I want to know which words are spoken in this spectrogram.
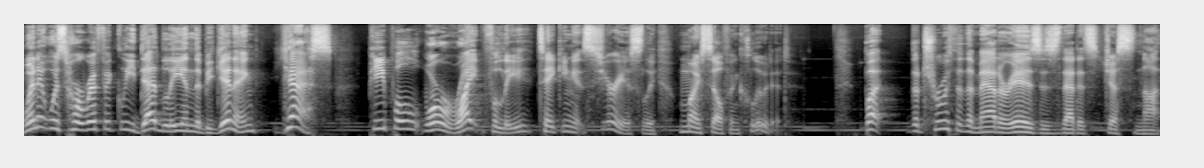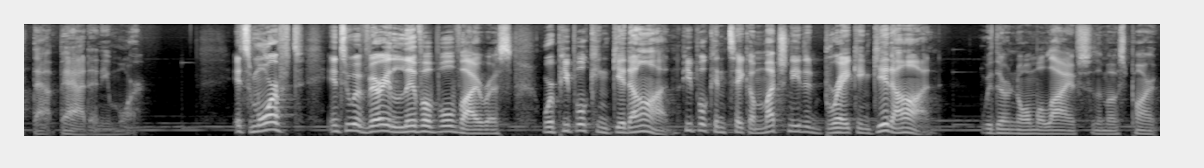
When it was horrifically deadly in the beginning, yes, people were rightfully taking it seriously, myself included. But the truth of the matter is is that it's just not that bad anymore. It's morphed into a very livable virus where people can get on. People can take a much needed break and get on with their normal lives for the most part.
